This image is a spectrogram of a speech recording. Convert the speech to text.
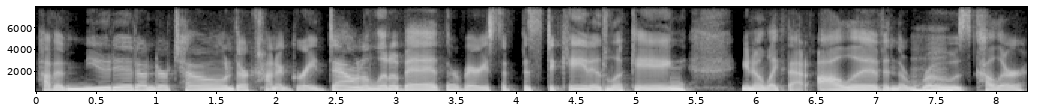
have a muted undertone. They're kind of grayed down a little bit. They're very sophisticated looking, you know, like that olive and the Mhm. rose color.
